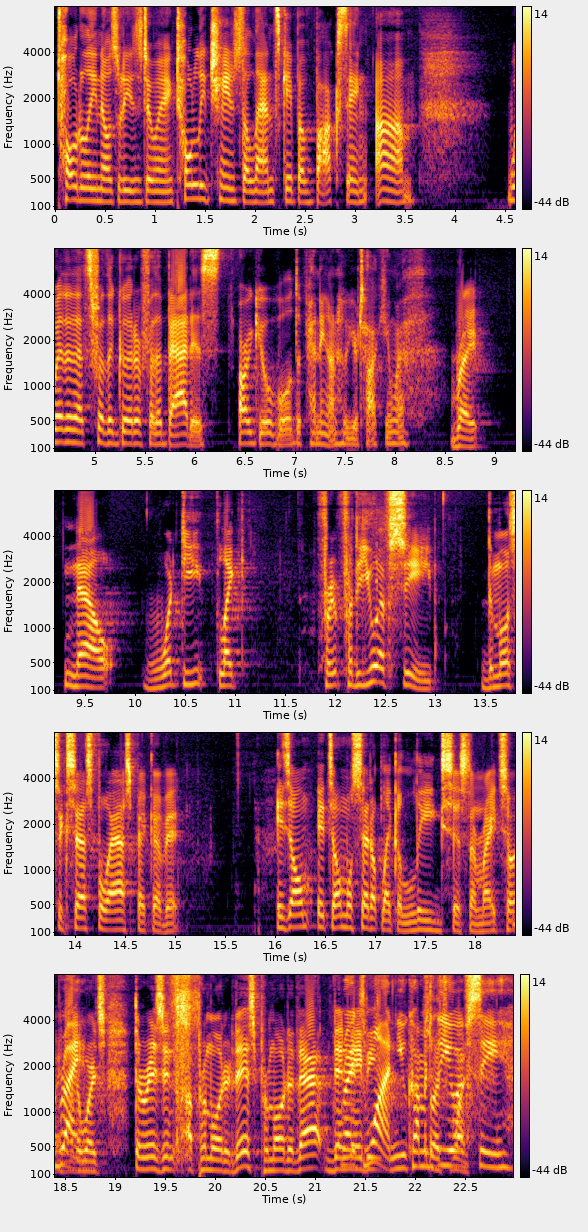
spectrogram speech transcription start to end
totally knows what he's doing totally changed the landscape of boxing um, whether that's for the good or for the bad is arguable depending on who you're talking with Right. Now, what do you like for for the UFC, the most successful aspect of it is al- it's almost set up like a league system, right? So in Right. other words, there isn't a promoter this, promoter that, then right it's maybe one you come into so the it's one. ufc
